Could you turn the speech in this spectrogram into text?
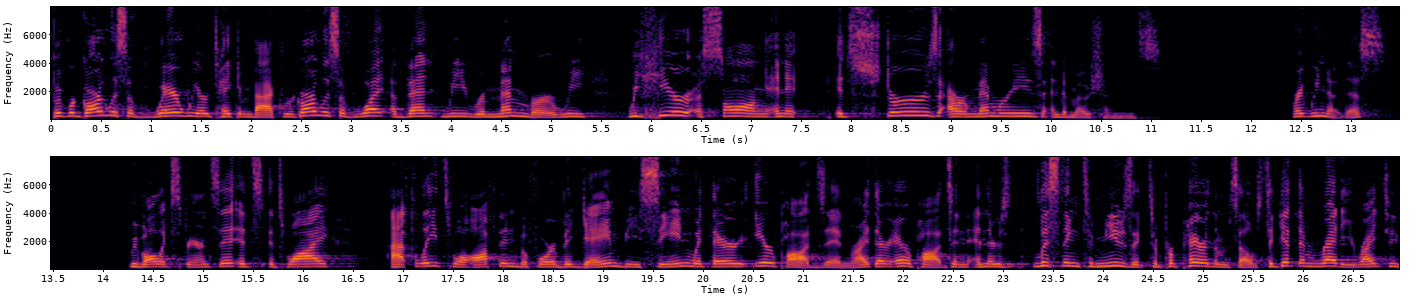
but regardless of where we are taken back, regardless of what event we remember, we, we hear a song and it, it stirs our memories and emotions. Right? We know this. We've all experienced it. It's, it's why Athletes will often, before a big game, be seen with their earpods in, right? Their AirPods, and, and they're listening to music to prepare themselves, to get them ready, right? To,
